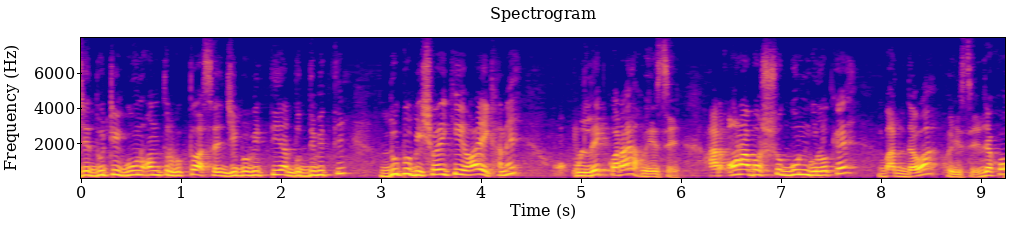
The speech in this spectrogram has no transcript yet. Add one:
যে দুটি গুণ অন্তর্ভুক্ত আছে, জীববৃত্তি আর বুদ্ধিবৃত্তি, দুটো বিষয় কি হয় এখানে উল্লেখ করা হয়েছে। আর অনাবশ্যক গুণগুলোকে বাদ দেওয়া হয়েছে। দেখো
